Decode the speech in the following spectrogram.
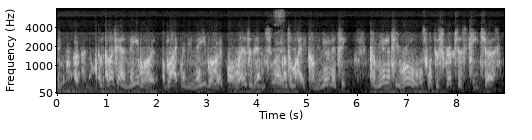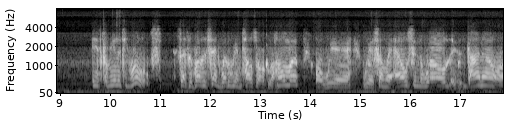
I'm I'm not saying a neighborhood, a black maybe neighborhood or residence. Right. I'm talking about a community. Community rules. What the scriptures teach us is community rules. So as the brother said, whether we're in Tulsa, Oklahoma, or we're we're somewhere else in the world, Ghana or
